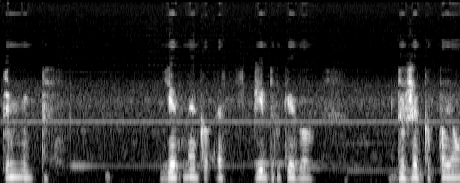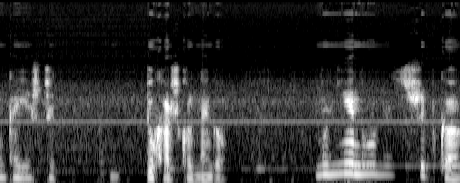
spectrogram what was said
Tym jednego SCP, drugiego dużego pająka jeszcze ducha szkolnego. No nie, no ona jest szybka.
